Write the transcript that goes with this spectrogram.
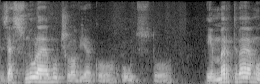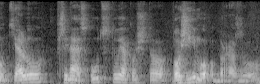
zesnulému člověku úctu, i mrtvému tělu přinést úctu jakožto božímu obrazu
